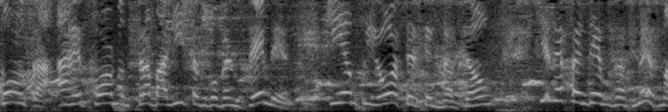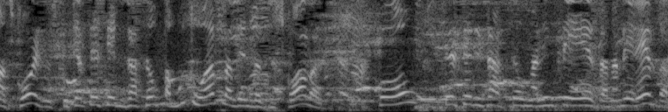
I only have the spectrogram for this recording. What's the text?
contra a reforma trabalhista do governo Temer, que ampliou a terceirização. Se defendemos as mesmas coisas, porque a terceirização está muito ampla dentro das escolas, com terceirização na limpeza, na merenda,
